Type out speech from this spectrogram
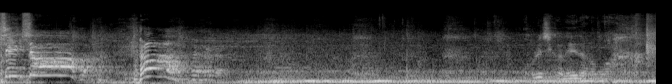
シクあこれしかねえだろお前。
